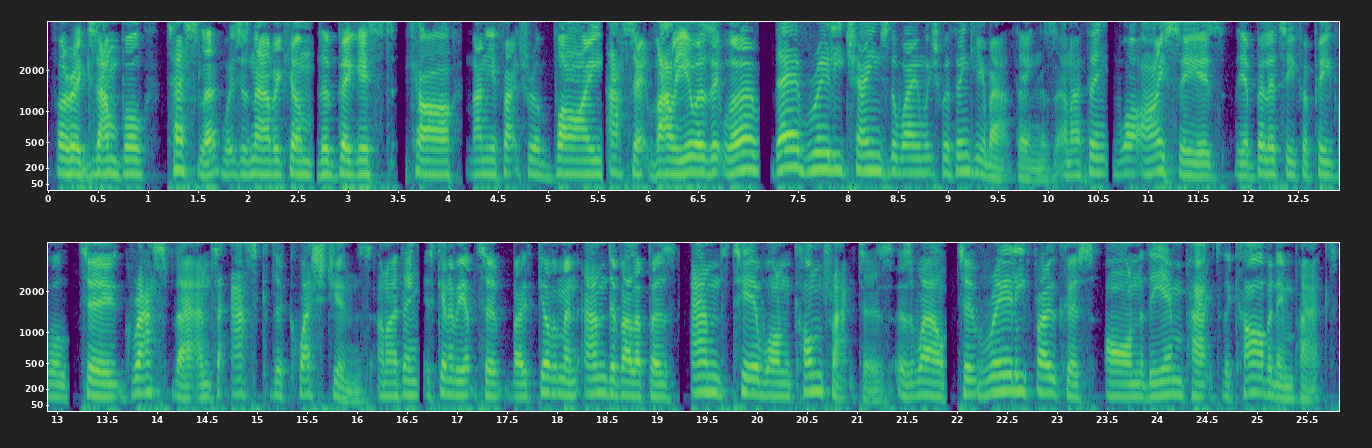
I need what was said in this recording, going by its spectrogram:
for example, Tesla, which has now become the biggest car manufacturer by asset value, as it were, they've really changed the way in which we're thinking about things. And I think what I see is the ability for people to grasp that and to ask the questions. And I think it's going to be up to both government and developers and tier one contractors as well to really focus on the impact, the carbon impact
